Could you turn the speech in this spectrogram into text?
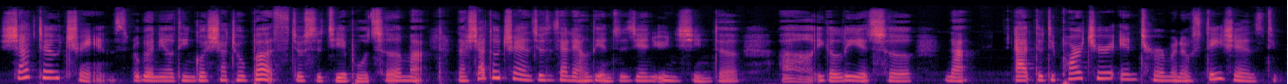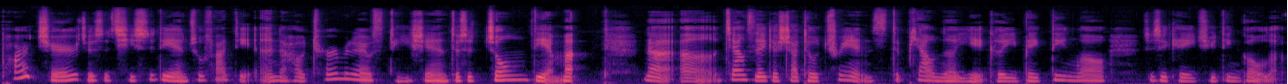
shuttle trams，如果你有听过 shuttle bus，就是接驳车嘛。那 shuttle trams 就是在两点之间运行的啊、呃、一个列车。那 at the departure and terminal stations，departure 就是起始点、出发点，然后 terminal station 就是终点嘛。 那呃，这样子的一个 shuttle trains 的票呢，也可以被订咯，就是可以去订购了。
